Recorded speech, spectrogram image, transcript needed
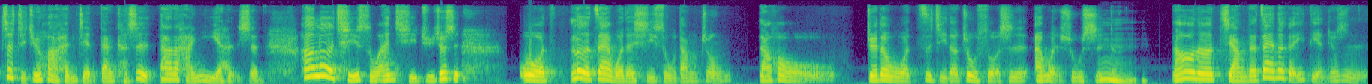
这几句话很简单，可是它的含义也很深。他乐其俗，安其居，就是我乐在我的习俗当中，然后觉得我自己的住所是安稳舒适的。嗯，然后呢，讲的在那个一点就是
